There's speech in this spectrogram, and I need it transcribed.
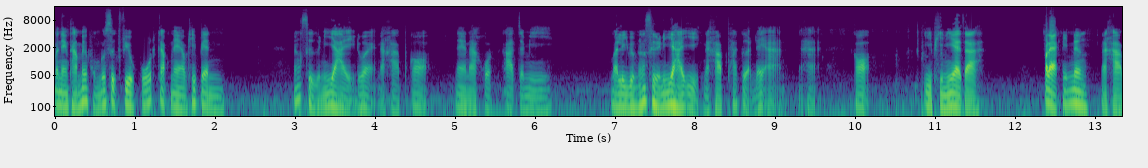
มันยังทำให้ผมรู้สึกฟีลกู๊ดกับแนวที่เป็นหนังสือนิยายอีกด้วยนะครับ ก็ในอนาคตอาจจะมีมารีวิวหนังสือนิยายอีกนะครับ ถ้าเกิดได้อ่านนะฮะ ก็ EP นี้อาจจะแปลกนิดนึงนะครับ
